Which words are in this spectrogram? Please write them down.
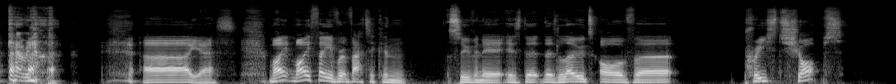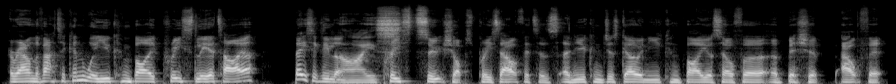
carry on. Ah, yes. My my favourite Vatican souvenir is that there's loads of uh, priest shops around the Vatican where you can buy priestly attire. Basically, like Nice. priest suit shops, priest outfitters, and you can just go and you can buy yourself a, a bishop outfit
